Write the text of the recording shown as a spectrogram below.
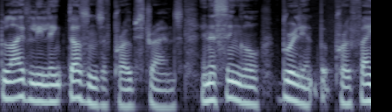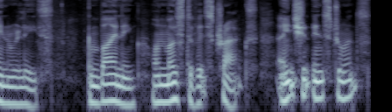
blithely linked dozens of probe strands in a single brilliant but profane release, combining on most of its tracks ancient instruments,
